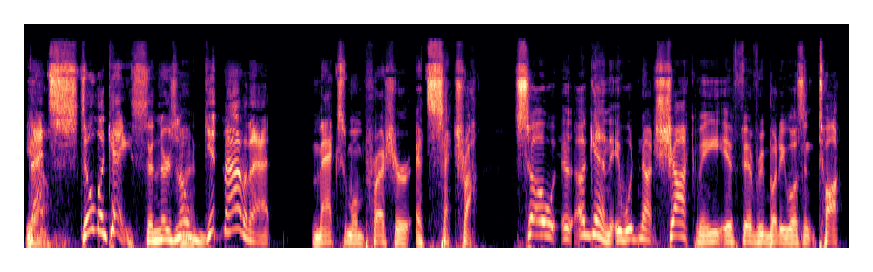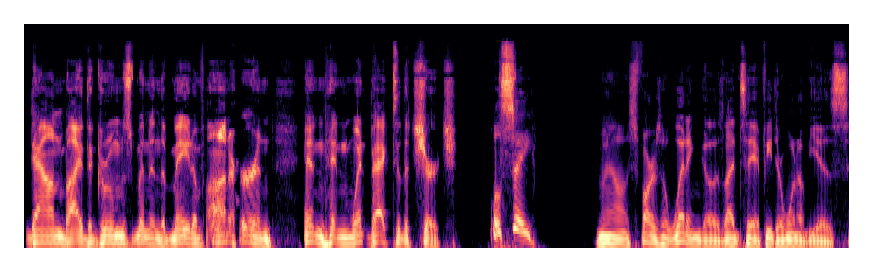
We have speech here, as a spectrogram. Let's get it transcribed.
That's still the case, and there's no Right. getting out of that. maximum pressure, etc. So uh, again, it would not shock me if everybody wasn't talked down by the groomsmen and the maid of honor and and, and went back to the church. We'll see. Well, as far as a wedding goes, I'd say if either one of you is.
